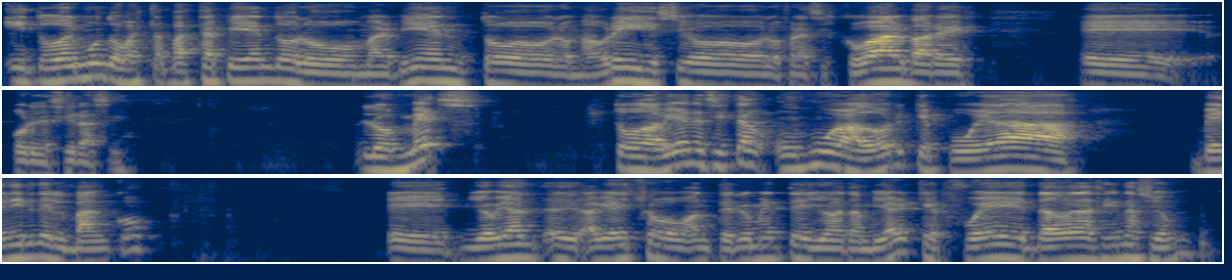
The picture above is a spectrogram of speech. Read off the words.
y todo el mundo va a estar, va a estar pidiendo los Marviento, los Mauricio, los Francisco Álvarez, por decir así los Mets todavía necesitan un jugador que pueda venir del banco. Eh, yo había, eh, había, dicho anteriormente Jonathan Villar que fue dado de asignación.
